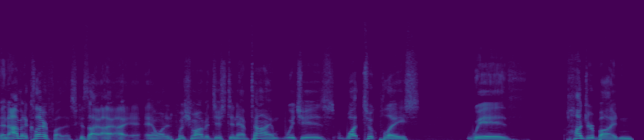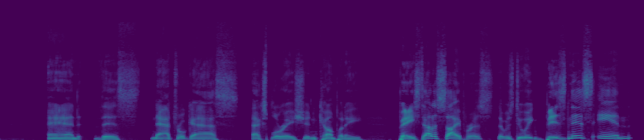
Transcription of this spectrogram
and I'm going to clarify this because I, I, I, wanted to push him on, but just didn't have time, which is what took place with Hunter Biden and this natural gas exploration company based out of Cyprus that was doing business in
